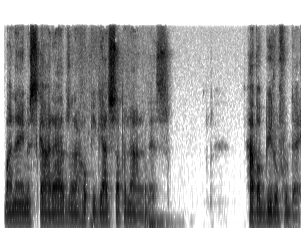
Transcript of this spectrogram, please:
My name is Scott Adams, and I hope you got something out of this. Have a beautiful day.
